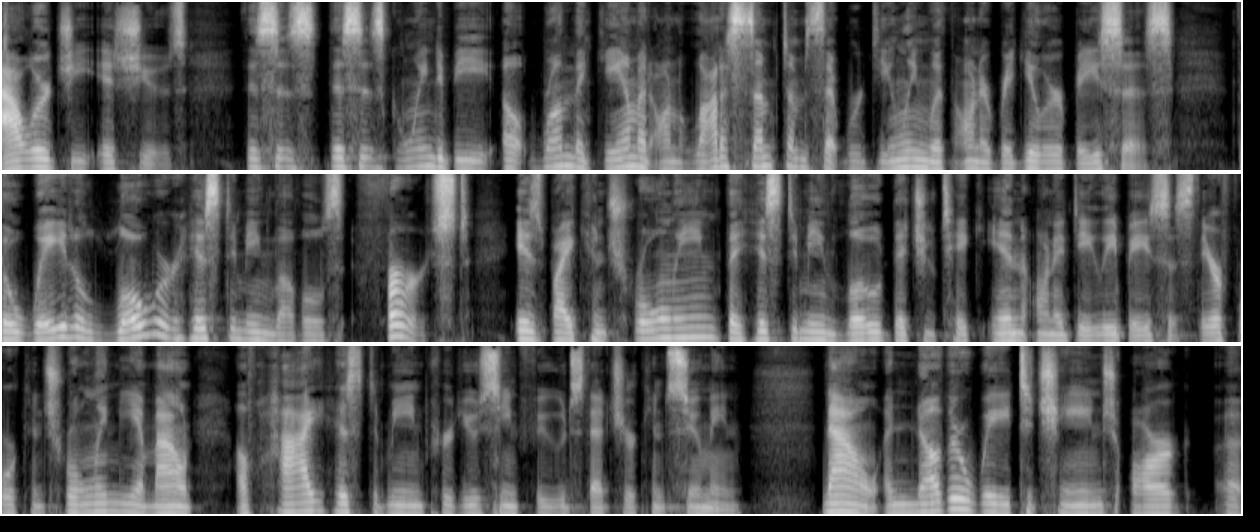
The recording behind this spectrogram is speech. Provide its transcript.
allergy issues. This is this is going to be uh, run the gamut on a lot of symptoms that we're dealing with on a regular basis. The way to lower histamine levels first is by controlling the histamine load that you take in on a daily basis, therefore, controlling the amount of high histamine producing foods that you're consuming. Now, another way to change our uh,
